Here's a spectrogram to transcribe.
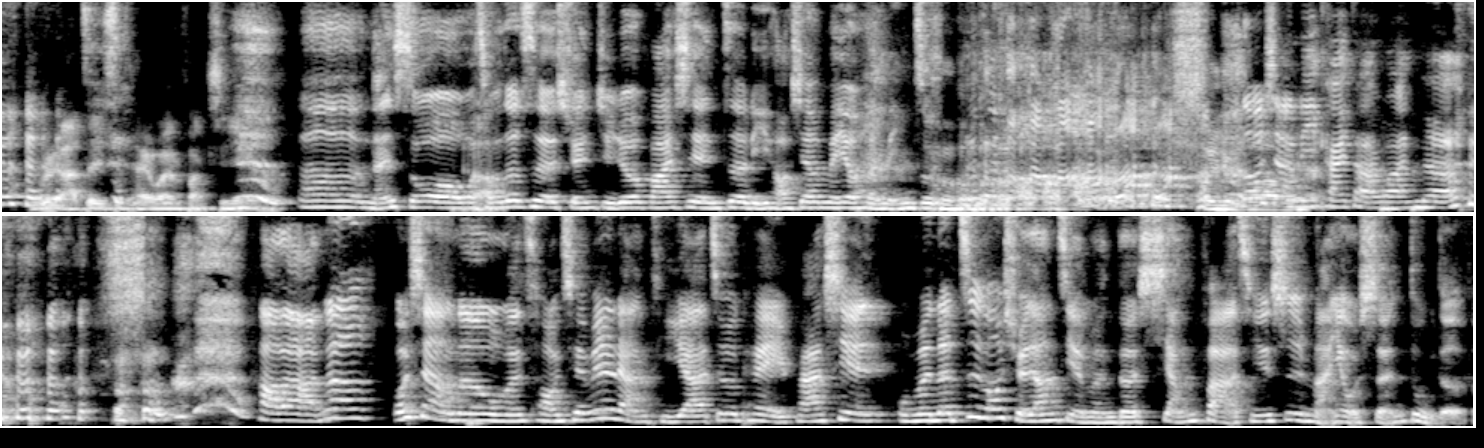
不会啊，这一次台湾放心。嗯、呃，难说。我从这次的选举就发现，这里好像没有很民主，我都想离开台湾了。好啦，那我想呢，我们从前面两题啊，就可以发现我们的志工学长姐们的想法其实是蛮有深度的。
